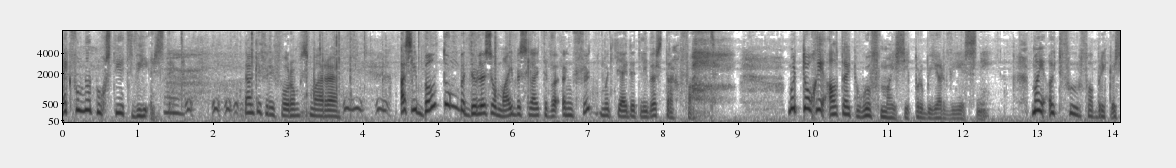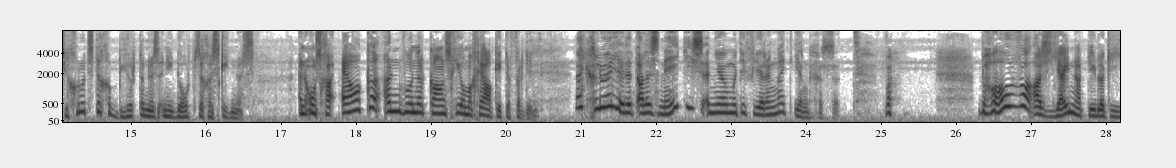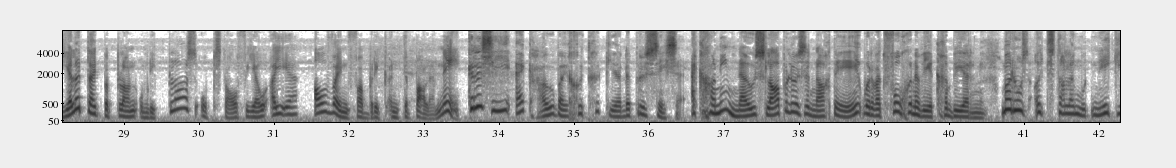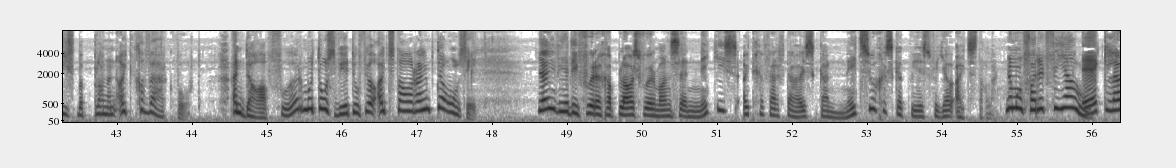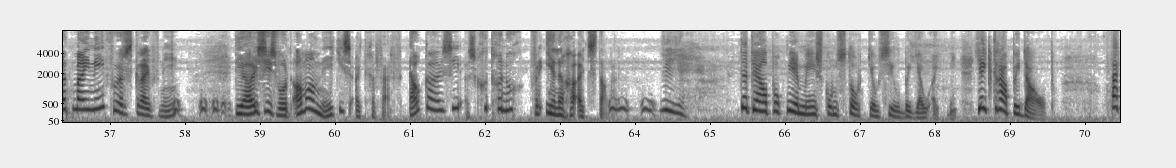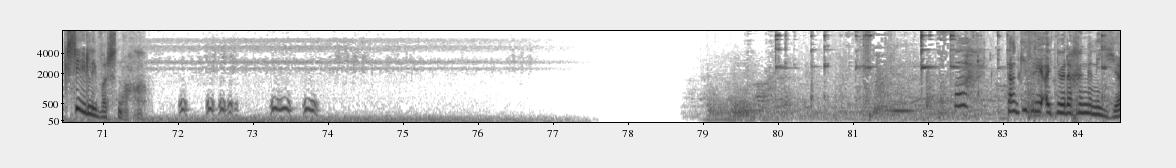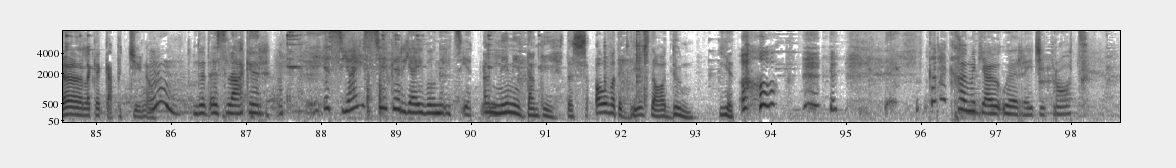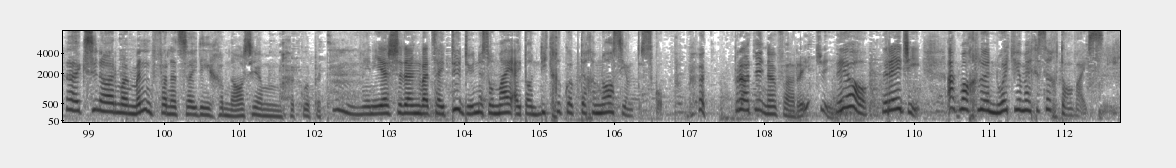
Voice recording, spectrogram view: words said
Ek voel nog steeds wie is dit? Dankie vir die vorms, maar uh, as die biltong bedoel is om my besluit te beïnvloed, moet jy dit liewer terugvat. Moet tog nie altyd hoofmeisie probeer wees nie. My uitvoerfabriek is die grootste gebeurtenis in die dorp se geskiedenis. En ons gaan elke inwoner kans gee om 'n geldjie te verdien. Ek glo jy het dit alles netjies in jou motivering uiteengesit. Behalwe as jy natuurlik die hele tyd beplan om die plaas opstal vir jou eie alwynfabriek in te palm, nê? Nee. Chrissy, ek hou by goedgekeurde prosesse. Ek gaan nie nou slapelose nagte hê oor wat volgende week gebeur nie. Maar ons uitstalling moet netjies beplan en uitgewerk word. En daarvoor moet ons weet hoeveel uitstalruimte ons het. Jy weet die vorige plaasvoorman se netjies uitgeverfde huis kan net so geskik wees vir jou uitstalling. Nou maar vat dit vir jou. Ek laat my nie voorskryf nie. Die huisies word almal netjies uitgeverf. Elke huisie is goed genoeg vir enige uitstalling. Wie? Dit help ook nie 'n mens kom stort jou siel by jou uit nie. Jy trap dit daarop. Ek sê liewer snag. Dankie vir die uitnodiging en die heerlike cappuccino. Mm. Dit is lekker. Is jy seker jy wil nie iets eet nie? Nee nee, dankie. Dis al wat ek deesdae doen. Eet. Kan ek gou met jou oor Reggie praat? Ek sien haar maar min van dit sy die gimnasium gekoop het. Hmm, en die eerste ding wat sy toe doen is om my uit haar nuutgekoopte gimnasium te skop. Praat jy nou van Reggie? Ja, Reggie, ek mag glo nooit weer my gesig daar wys nie.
